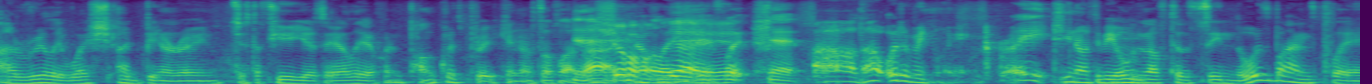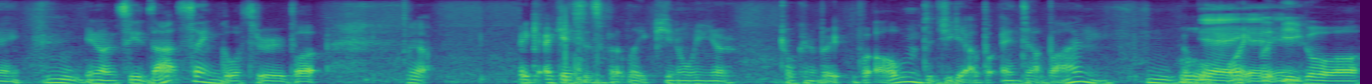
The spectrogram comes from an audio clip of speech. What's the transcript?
I really wish I'd been around just a few years earlier when punk was breaking or stuff like Yeah. that. you Sure. know, like, Yeah, it's yeah, like, Yeah. ah, that would have been like, great, you know, to be Hmm. old enough to have seen those bands playing, you know, and see that thing go through. But yeah. I, I guess it's a bit like, you know, when you're talking about what album did you get up into a band? Hmm. Yeah, like, yeah, like yeah. you go, uh,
